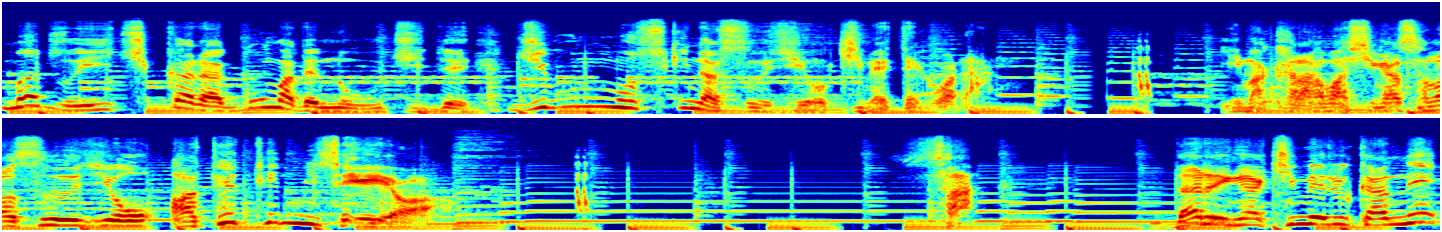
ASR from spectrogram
う。まず1から5までのうちで自分の好きな数字を決めてごらん。今からわしがその数字を当ててみせよう。さあ誰が決めるかね？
